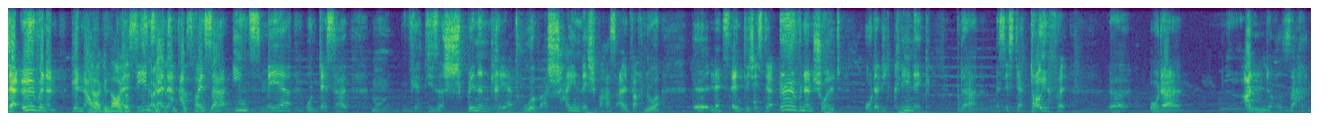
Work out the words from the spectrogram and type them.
Der Övenen, genau. Ja, genau, Weil das ist dem eigentlich seine das. Abwässer ins Meer und deshalb mh, wird diese Spinnenkreatur, wahrscheinlich war es einfach nur, äh, letztendlich ist der Övenen schuld oder die Klinik oder es ist der Teufel äh, oder andere Sachen.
